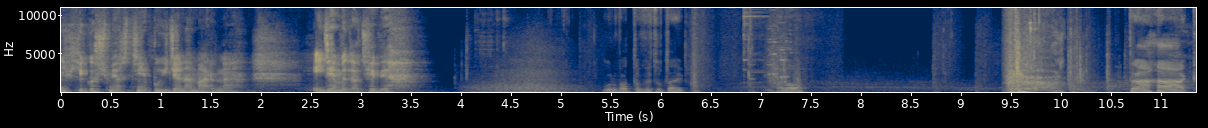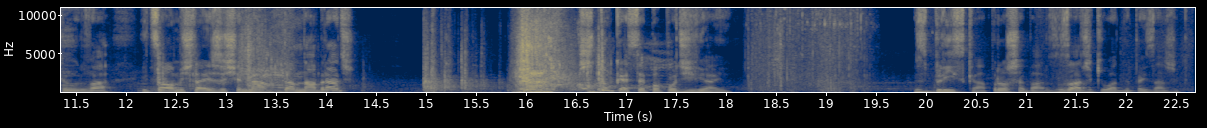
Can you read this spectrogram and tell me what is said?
Niech jego śmierć nie pójdzie na marne. Idziemy do ciebie. kurwa, to wy tutaj... Halo? Tak, kurwa. I co, myślałeś, że się na... dam nabrać? Sztukę se popodziwiaj. Z bliska, proszę bardzo. Zobacz, jaki ładny pejzażyk.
